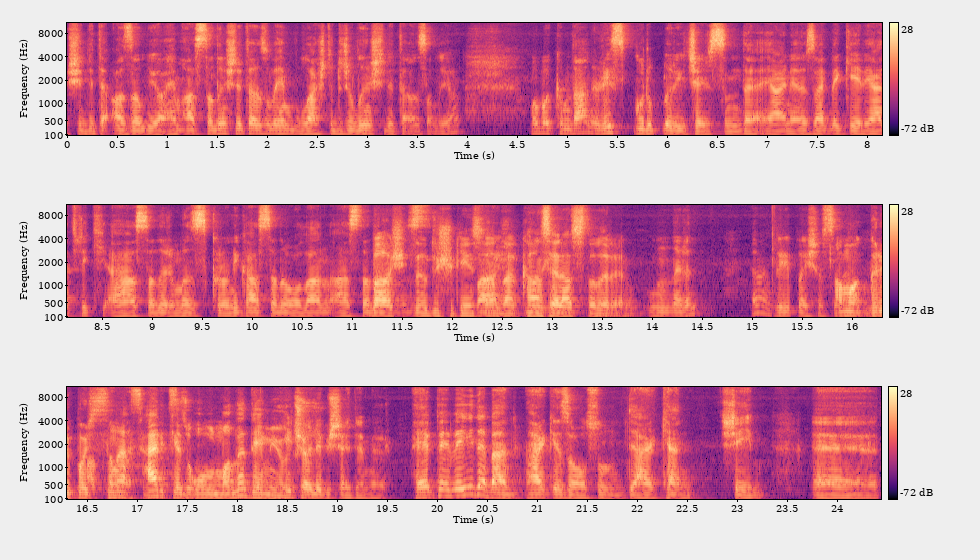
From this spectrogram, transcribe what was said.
şiddeti azalıyor. Hem hastalığın şiddeti azalıyor hem bulaştırıcılığın şiddeti azalıyor. O bakımdan risk grupları içerisinde yani özellikle geriatrik e, hastalarımız, kronik hastalığı olan hastalarımız, Bağışıklığı düşük insanlar, bağışıklığı kanser hastaları. bunların değil mi? grip aşısı. Ama grip aşısına herkes olmalı demiyoruz. hiç öyle bir şey demiyorum. HPV'yi de ben herkese olsun derken şeyim eee,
